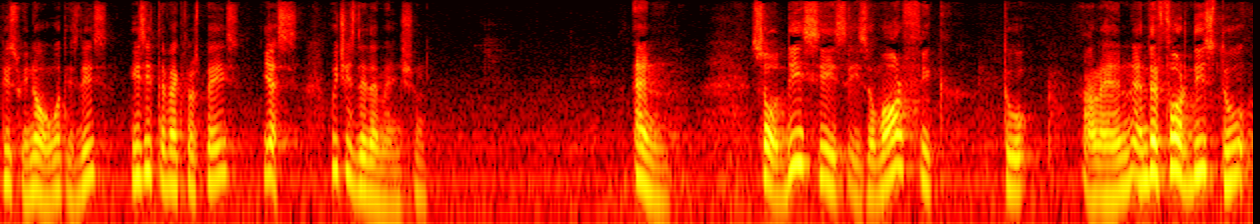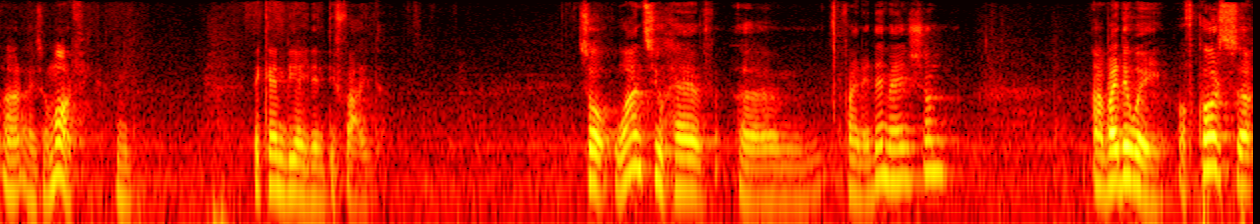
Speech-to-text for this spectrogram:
This we know. What is this? Is it a vector space? Yes. Which is the dimension? n. So this is isomorphic to Rn, and therefore these two are isomorphic. They can be identified. So once you have um, finite dimension, ah, by the way, of course, uh,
